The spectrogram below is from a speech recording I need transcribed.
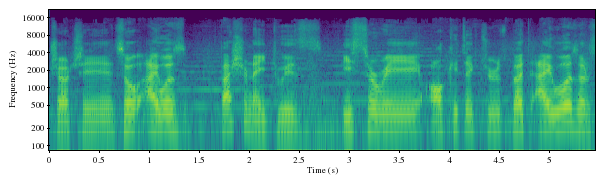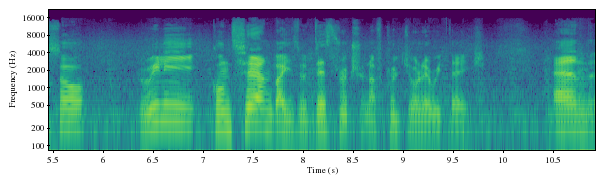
churches. So I was passionate with history, architecture, but I was also really concerned by the destruction of cultural heritage. And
